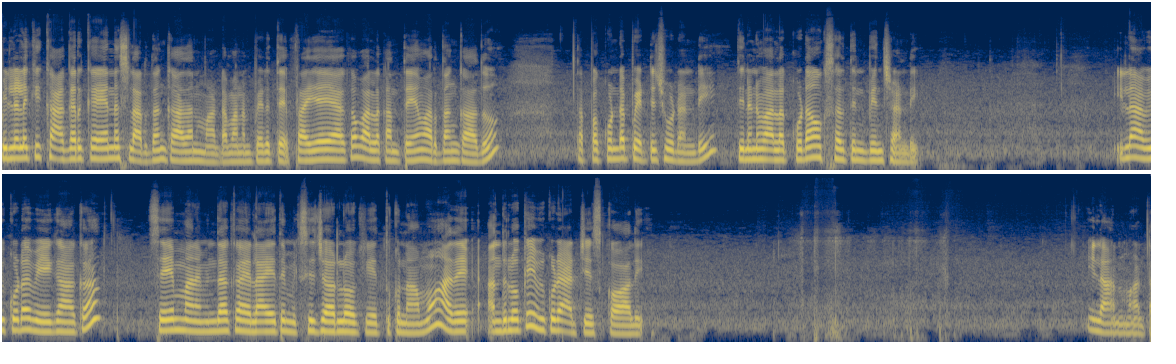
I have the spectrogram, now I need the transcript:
పిల్లలకి కాకరకాయ అని అసలు అర్థం కాదనమాట. మనం పెడితే ఫ్రై అయ్యాక వాళ్ళకి అంత ఏం అర్థం కాదు. తప్పకుండా పెట్టి చూడండి. తినని వాళ్ళకు కూడా ఒకసారి తినిపించండి. ఇలా అవి కూడా వేగాక సేమ్ మనం ఇందాక ఎలా అయితే మిక్సీ జార్లోకి ఎత్తుకున్నామో అదే అందులోకి ఇవి కూడా యాడ్ చేసుకోవాలి. ఇలా అనమాట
